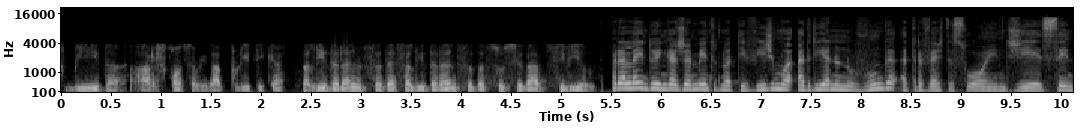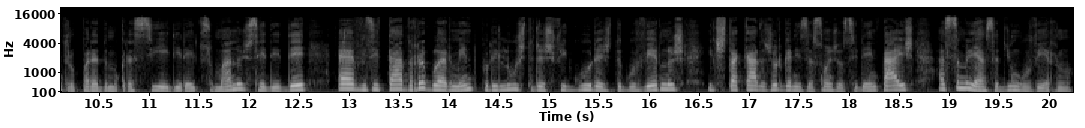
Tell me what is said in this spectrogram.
subida à responsabilidade política, a liderança dessa liderança da sociedade civil. Para além do engajamento no ativismo, Adriano Novunga, através da sua ONG Centro para a Democracia e Direitos Humanos, CDD, é visitado regularmente por ilustres figuras de governos e destacadas organizações ocidentais, à semelhança de um governo.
